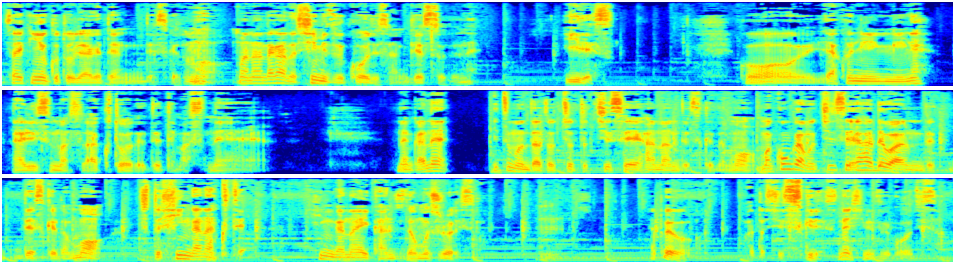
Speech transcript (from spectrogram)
最近よく取り上げてるんですけども、まあなんだかんだ清水浩二さんゲストでね、いいです。こう、役人にね、なりすます悪党で出てますね。なんかね、いつもだとちょっと知性派なんですけども、まあ今回も知性派ではあるんでですけども、ちょっと品がなくて、品がない感じで面白いですよ。うん。やっぱり私好きですね、清水浩二さん。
